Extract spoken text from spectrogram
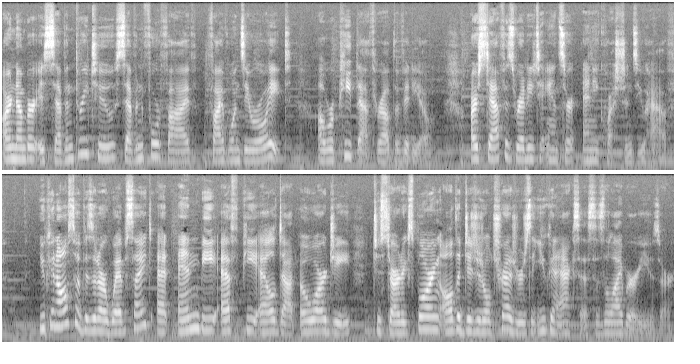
our number is 732 745 5108. I'll repeat that throughout the video. Our staff is ready to answer any questions you have. You can also visit our website at nbfpl.org to start exploring all the digital treasures that you can access as a library user.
